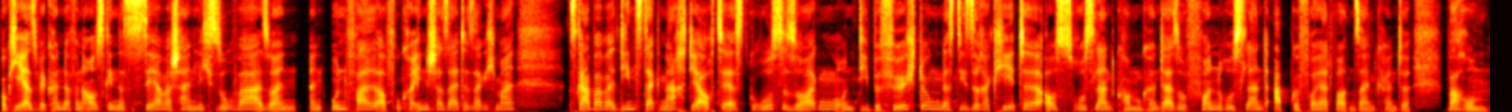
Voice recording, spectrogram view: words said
Okay, also wir können davon ausgehen, dass es sehr wahrscheinlich so war, also ein, ein Unfall auf ukrainischer Seite, sage ich mal. Es gab aber Dienstagnacht ja auch zuerst große Sorgen und die Befürchtung, dass diese Rakete aus Russland kommen könnte, also von Russland abgefeuert worden sein könnte. Warum?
